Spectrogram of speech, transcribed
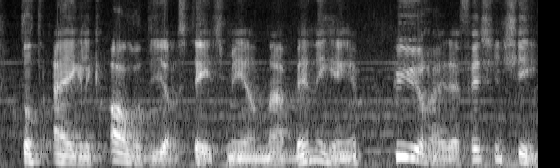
Tot eigenlijk alle dieren steeds meer naar binnen gingen. Puur uit efficiëntie.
